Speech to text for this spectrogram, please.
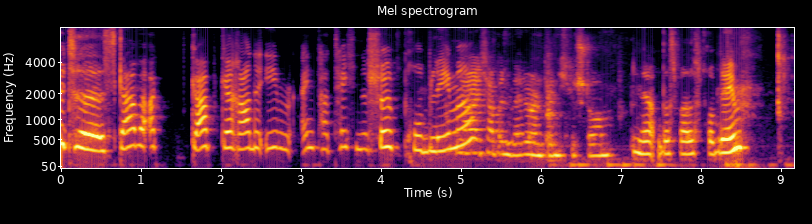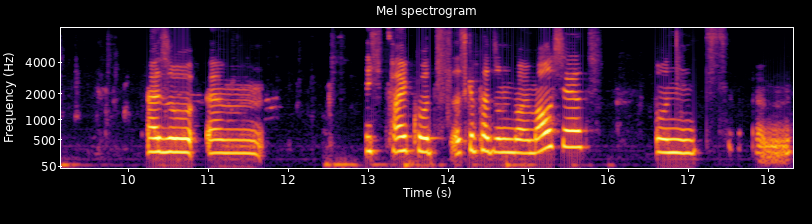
Leute, es gab, gab gerade eben ein paar technische Probleme. Ja, ich habe in Valorant bin ich gestorben. Ja, das war das Problem. Also, ähm, ich zeige kurz, es gibt halt so eine neue Maus jetzt und ähm,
